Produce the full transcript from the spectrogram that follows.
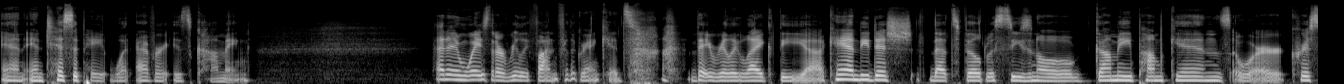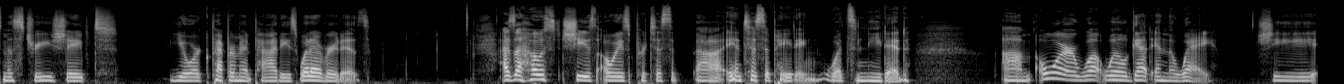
and anticipate whatever is coming and in ways that are really fun for the grandkids. they really like the uh, candy dish that's filled with seasonal gummy pumpkins or Christmas tree shaped York peppermint patties, whatever it is. As a host, she is always particip- uh, anticipating what's needed um, or what will get in the way. She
